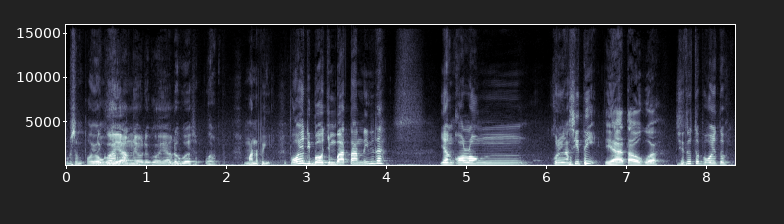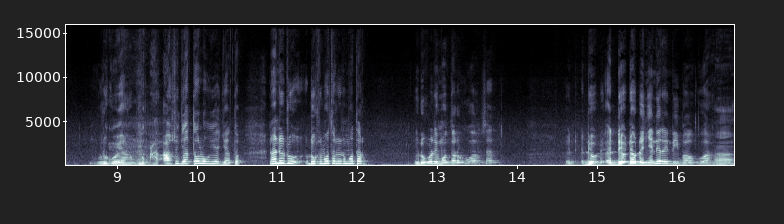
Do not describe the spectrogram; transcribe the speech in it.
Udah sempoyongan. Udah goyang ya, udah goyang. Udah goyang. Wah, mana pinggir. Pokoknya di bawah jembatan ini dah. Yang kolong Kuningan City. Ya tahu gua. Situ tuh pokoknya tuh. Udah goyang. Ah, tuh jatuh lu ya, jatuh. Nah, dia duduk, duduk di motor, duduk di motor. Duduk di motor gua, set. Dia, dia, dia udah nyender di bawah gua. Ah.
